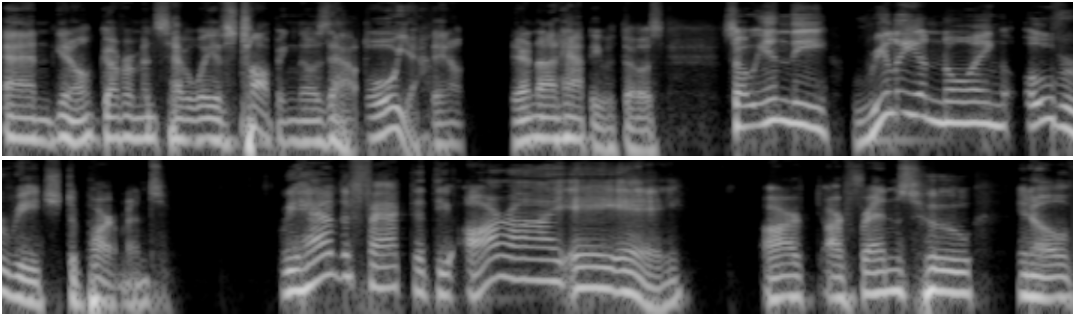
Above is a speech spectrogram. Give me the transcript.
and you know, governments have a way of stomping those out. Oh yeah. They don't. They're not happy with those. So in the really annoying overreach department, we have the fact that the RIAA, our our friends who you know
